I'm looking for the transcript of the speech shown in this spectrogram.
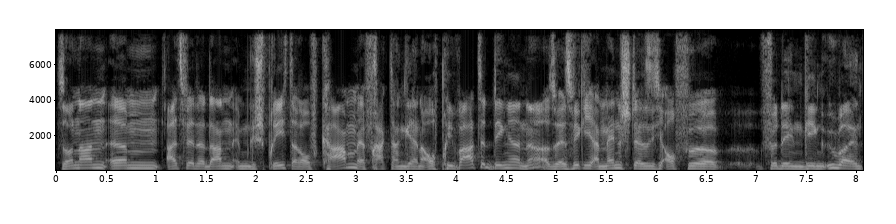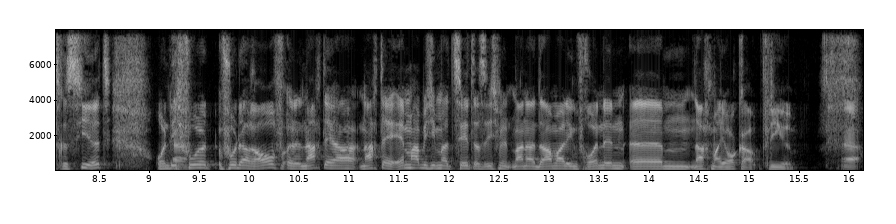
sondern ähm, als wir da dann im Gespräch darauf kamen, er fragt dann gerne auch private Dinge. Ne? Also er ist wirklich ein Mensch, der sich auch für für den Gegenüber interessiert. Und ich ja. fuhr, fuhr darauf, äh, nach der nach der EM habe ich ihm erzählt, dass ich mit meiner damaligen Freundin ähm, nach Mallorca fliege. Ja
